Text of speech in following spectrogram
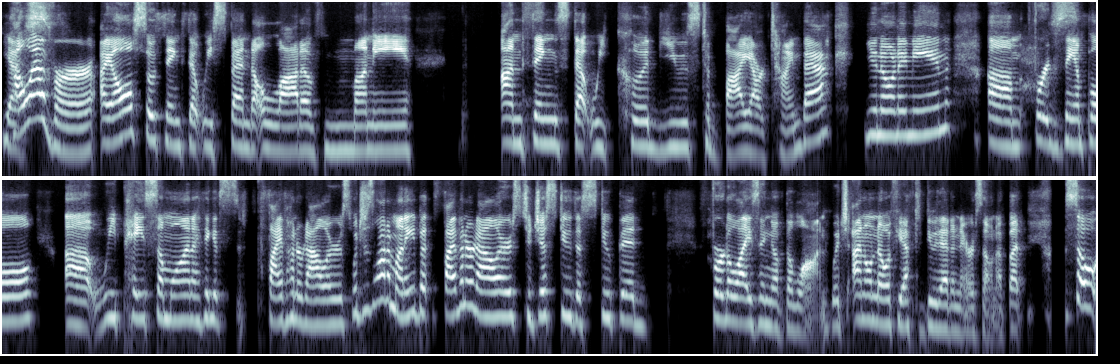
Yes. However, I also think that we spend a lot of money on things that we could use to buy our time back. You know what I mean? Um, for example, uh, we pay someone, I think it's $500, which is a lot of money, but $500 to just do the stupid fertilizing of the lawn which i don't know if you have to do that in arizona but so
